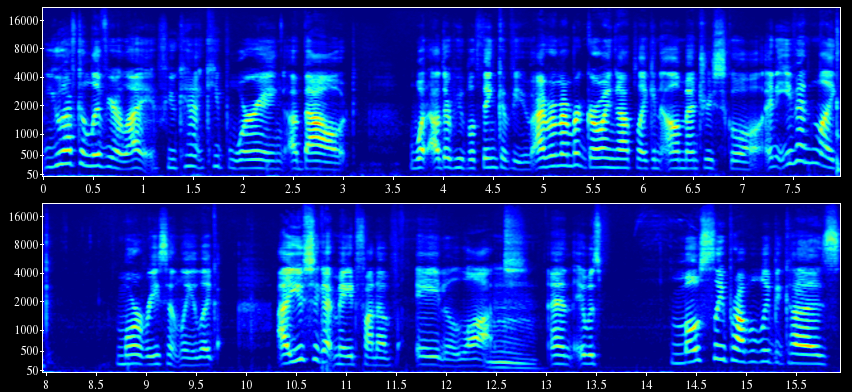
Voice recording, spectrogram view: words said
you have to live your life. You can't keep worrying about what other people think of you. I remember growing up like in elementary school and even like more recently, like I used to get made fun of a lot. Mm. And it was mostly probably because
